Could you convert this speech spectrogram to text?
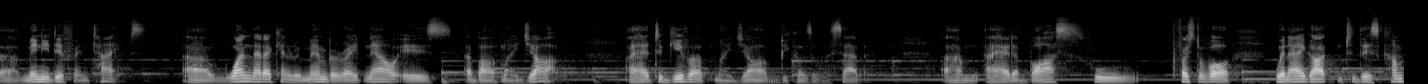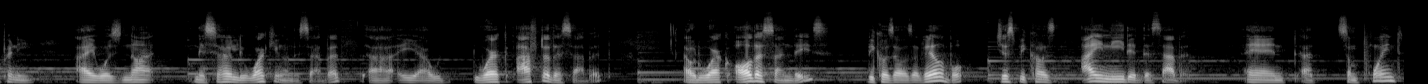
uh, many different times. Uh, one that I can remember right now is about my job. I had to give up my job because of the Sabbath. Um, I had a boss who, first of all, when I got into this company, I was not necessarily working on the Sabbath. Uh, I would work after the Sabbath. I would work all the Sundays because I was available, just because I needed the Sabbath. And at some point,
